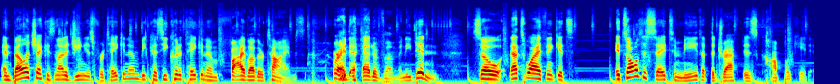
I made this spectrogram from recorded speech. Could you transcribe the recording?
And Belichick is not a genius for taking him because he could have taken him five other times right ahead of him, and he didn't. So that's why I think it's it's all to say to me that the draft is complicated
